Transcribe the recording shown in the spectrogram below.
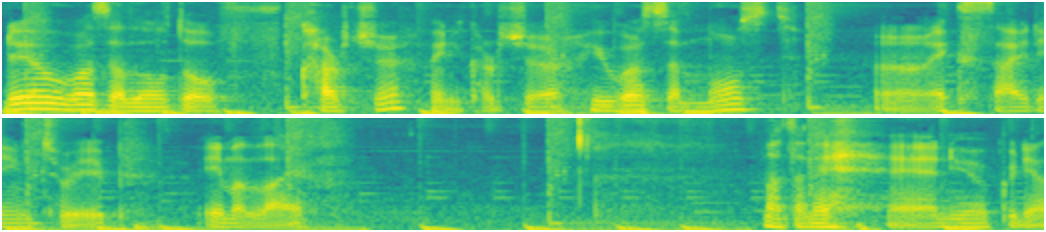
There was a lot of culture, many culture. It was the most uh, exciting trip in my life. またね、えー、ニューヨークに遊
